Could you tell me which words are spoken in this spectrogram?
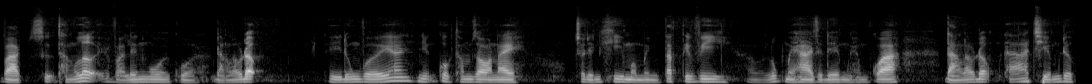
và sự thắng lợi và lên ngôi của Đảng Lao động. Thì đúng với những cuộc thăm dò này cho đến khi mà mình tắt TV lúc 12 giờ đêm ngày hôm qua, Đảng Lao động đã chiếm được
